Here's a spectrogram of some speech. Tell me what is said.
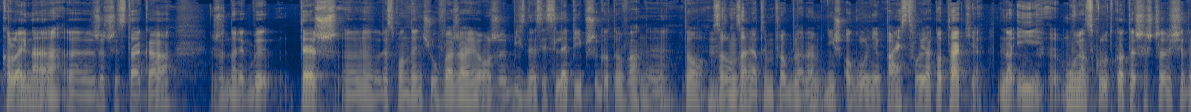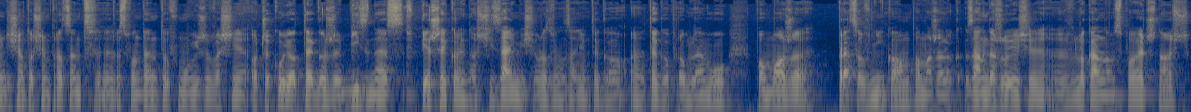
Kolejna e, rzecz jest taka, że no jakby też e, respondenci uważają, że biznes jest lepiej przygotowany do hmm. zarządzania tym problemem niż ogólnie państwo jako takie. No i e, mówiąc krótko, też jeszcze 78% respondentów mówi, że właśnie oczekuje od tego, że biznes w pierwszej kolejności zajmie się rozwiązaniem tego, tego problemu, pomoże pracownikom, pomoże, zaangażuje się w lokalną społeczność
